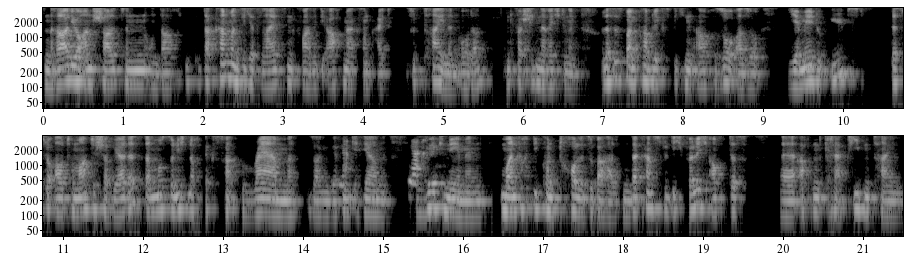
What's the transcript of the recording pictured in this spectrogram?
den Radio anschalten und auch, da kann man sich es leisten, quasi die Aufmerksamkeit zu teilen, oder? In verschiedene Richtungen. Und das ist beim Public Speaking auch so. Also je mehr du übst, desto automatischer wird es. Dann musst du nicht noch extra RAM, sagen wir, vom Gehirn Ja. wegnehmen, um einfach die Kontrolle zu behalten. Da kannst du dich völlig auf das äh, auf den kreativen Teil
